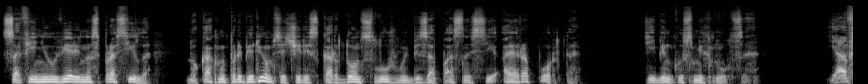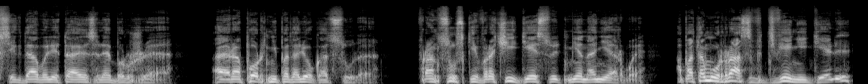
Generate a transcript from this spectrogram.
Софи неуверенно спросила, но как мы проберемся через кордон службы безопасности аэропорта? Тибинг усмехнулся. Я всегда вылетаю из Ле-Бурже. Аэропорт неподалеку отсюда. Французские врачи действуют мне на нервы а потому раз в две недели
